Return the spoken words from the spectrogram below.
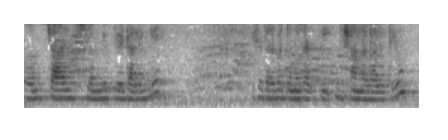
और हम चार इंच लंबी प्लेट डालेंगे। इसी तरह मैं दोनों साइड निशान लगा लेती हूँ।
